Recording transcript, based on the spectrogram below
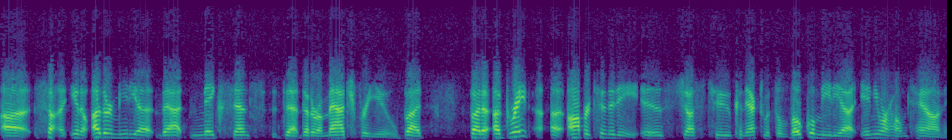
uh, so, you know other media that make sense that, that are a match for you. But but a, a great uh, opportunity is just to connect with the local media in your hometown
